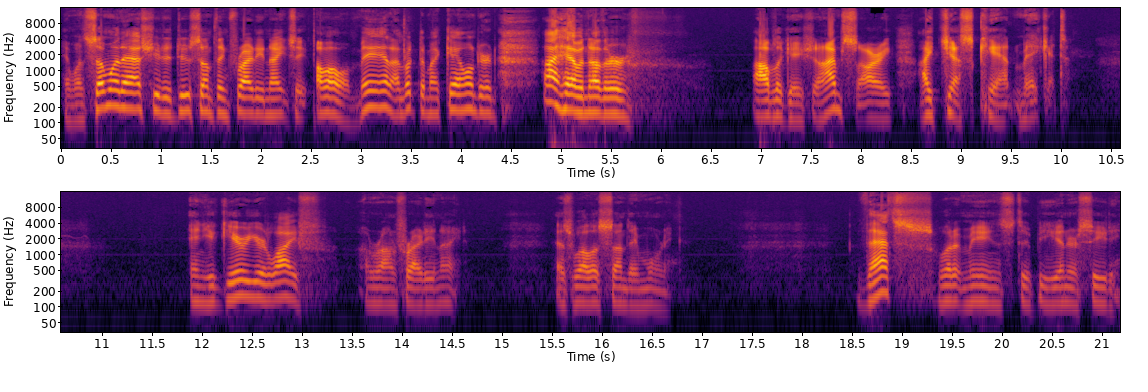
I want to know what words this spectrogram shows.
And when someone asks you to do something Friday night, you say, Oh man, I looked at my calendar and I have another obligation. I'm sorry, I just can't make it. And you gear your life around Friday night as well as Sunday morning. That's what it means to be interceding.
